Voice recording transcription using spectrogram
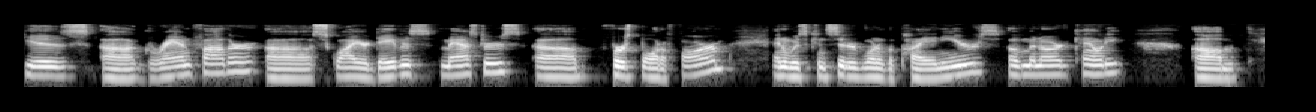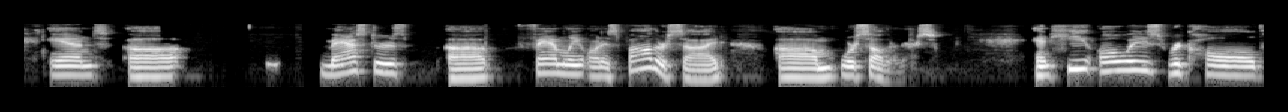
His uh, grandfather, uh, Squire Davis Masters, uh, first bought a farm and was considered one of the pioneers of Menard County. Um, and uh, Masters' uh, family on his father's side um, were Southerners. And he always recalled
